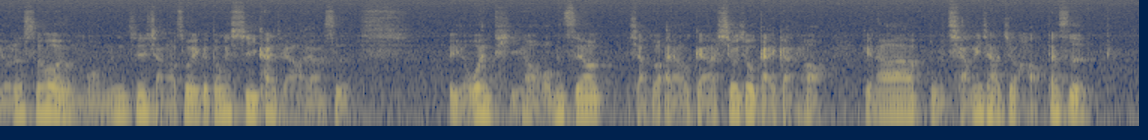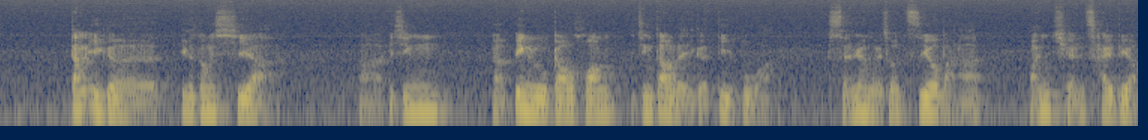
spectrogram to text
有的时候我们就想到说一个东西看起来好像是有问题啊，我们只要想说，哎呀，我给它修修改改哈，给它补强一下就好。但是当一个一个东西啊啊已经呃病入膏肓，已经到了一个地步啊，神认为说只有把它完全拆掉，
